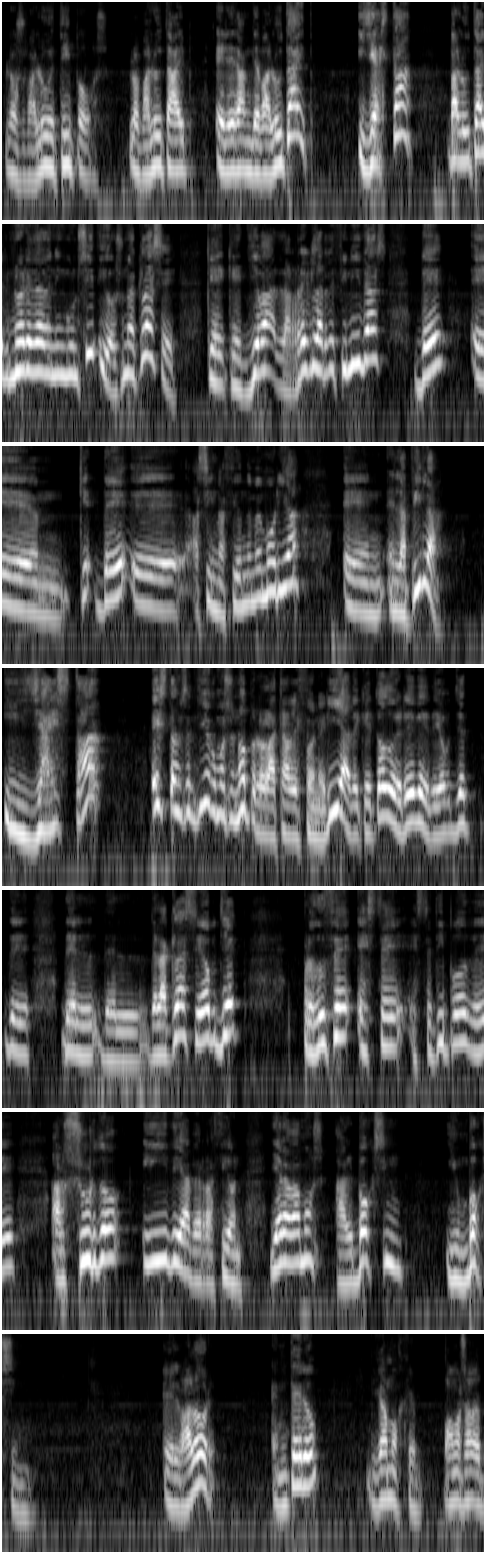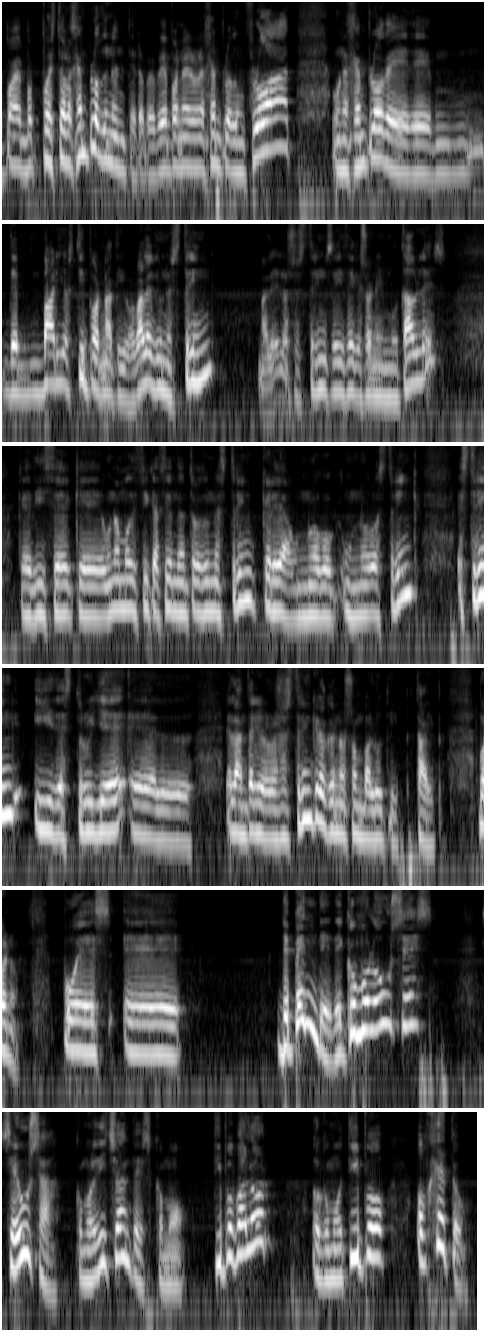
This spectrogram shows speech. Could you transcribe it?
los value tipos, los value type, heredan de value type? Y ya está. Value type no hereda de ningún sitio, es una clase que, lleva las reglas definidas de, eh, de eh, asignación de memoria en, en la pila. Y ya está. Es tan sencillo como eso, no, pero la cabezonería de que todo herede de, object, de, de la clase object produce este, este tipo de absurdo y de aberración. Y ahora vamos al boxing y unboxing. El valor entero, digamos que vamos a ver, puesto el ejemplo de un entero, pero voy a poner un ejemplo de un float, un ejemplo de, de varios tipos nativos, ¿vale? De un string, Los strings se dice que son inmutables que dice que una modificación dentro de un string crea un nuevo, un nuevo string, string y destruye el, anterior. Los strings creo que no son value type. Bueno, pues eh, depende de cómo lo uses, se usa, como he dicho antes, como tipo valor o como tipo objeto.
